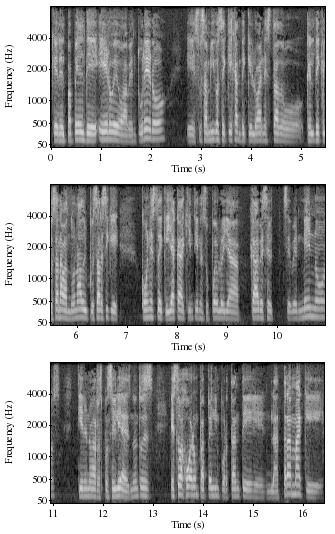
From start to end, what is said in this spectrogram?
que en el papel de héroe o aventurero. Eh, sus amigos se quejan de que lo han estado, de que los han abandonado y pues ahora sí que con esto de que ya cada quien tiene su pueblo, ya cada vez se, ven menos, tienen nuevas responsabilidades, ¿no? Entonces, esto va a jugar un papel importante en la trama que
